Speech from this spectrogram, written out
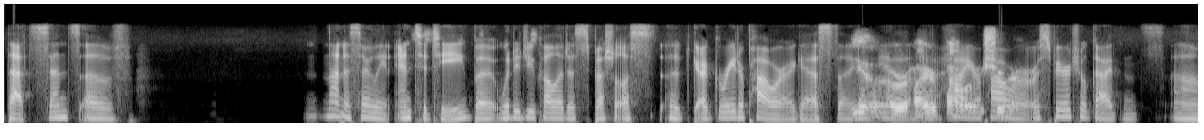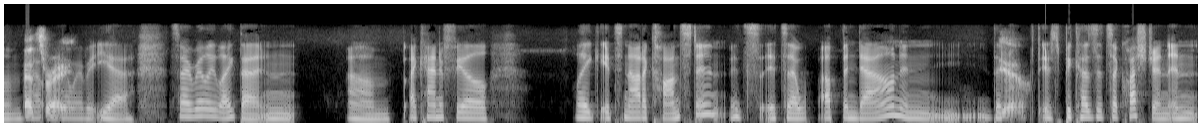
that sense of not necessarily an entity, but what did you call it? A special, a, a greater power, I guess. yeah, yeah, or a higher power, higher power, sure. or spiritual guidance. Um, That's right. However, yeah. So I really like that, and um, I kind of feel like it's not a constant. It's it's a up and down, and the, yeah. it's because it's a question, and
